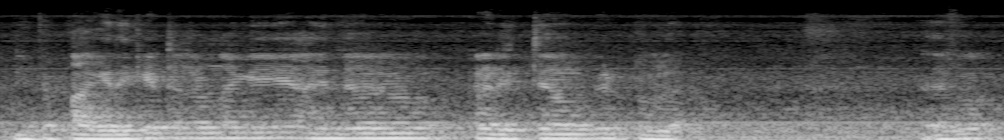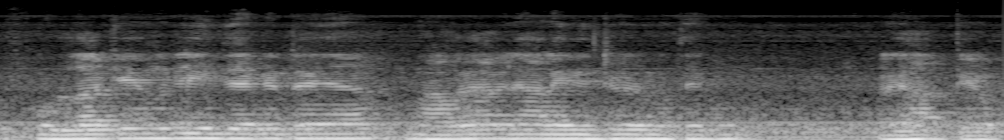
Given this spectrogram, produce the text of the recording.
ഇനിയിപ്പോ പകുതി ഇട്ടിട്ടുണ്ടെങ്കിൽ അതിന്റെ ഒരു ക്രെഡിറ്റ് നമുക്ക് കിട്ടൂല. ഇതിപ്പോ ഫുള്ളാക്കി ഒന്ന് ക്ലീൻ ചെയ്തൊക്കെ ഇട്ട് കഴിഞ്ഞാൽ നാളെ രാവിലെ ആളെ വരുമ്പോഴത്തേക്കും ഒരു ഹാപ്പിയാവും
